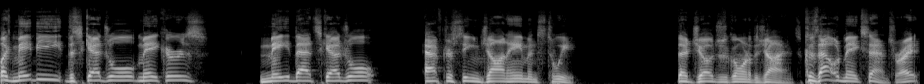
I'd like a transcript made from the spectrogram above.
Like maybe the schedule makers made that schedule after seeing Jon Heyman's tweet that Judge was going to the Giants because that would make sense, right?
